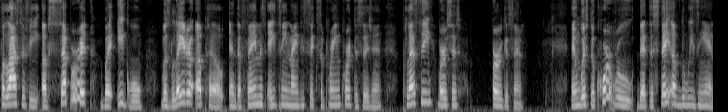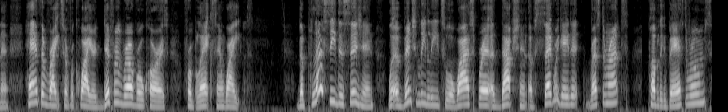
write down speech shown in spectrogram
philosophy of separate but equal was later upheld in the famous 1896 Supreme Court decision Plessy versus Ferguson in which the court ruled that the state of Louisiana had the right to require different railroad cars for blacks and whites. The Plessy decision would eventually lead to a widespread adoption of segregated restaurants, public bathrooms,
